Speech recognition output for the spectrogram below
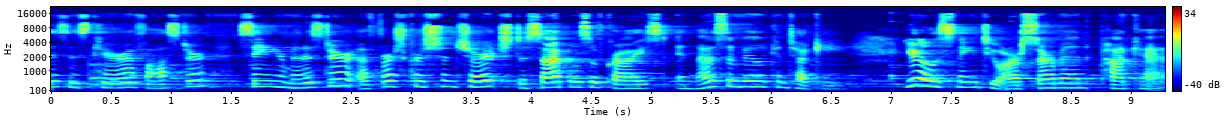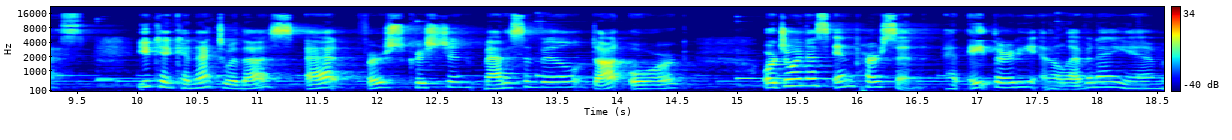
This is Kara Foster, Senior Minister of First Christian Church Disciples of Christ in Madisonville, Kentucky. You're listening to our sermon podcast. You can connect with us at firstchristianmadisonville.org or join us in person at 8:30 and 11 a.m.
